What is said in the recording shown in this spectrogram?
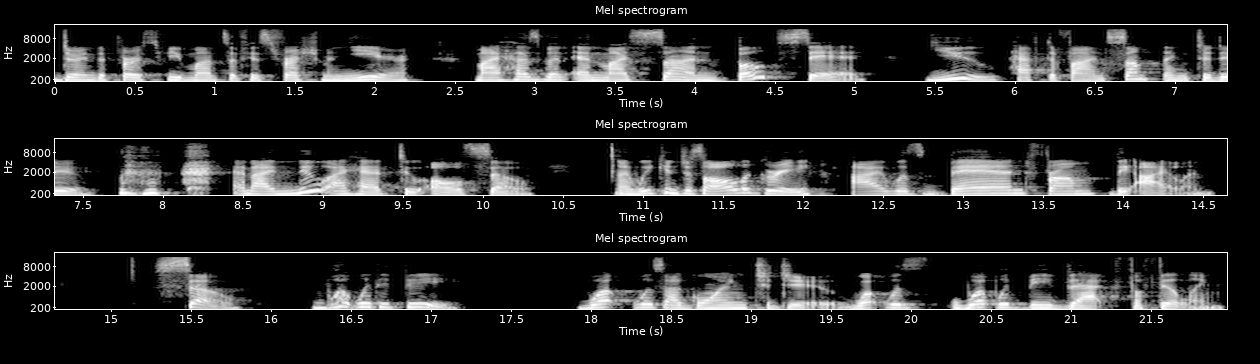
during the first few months of his freshman year, my husband and my son both said, You have to find something to do. and I knew I had to also. And we can just all agree I was banned from the island. So, what would it be? What was I going to do? What was what would be that fulfilling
